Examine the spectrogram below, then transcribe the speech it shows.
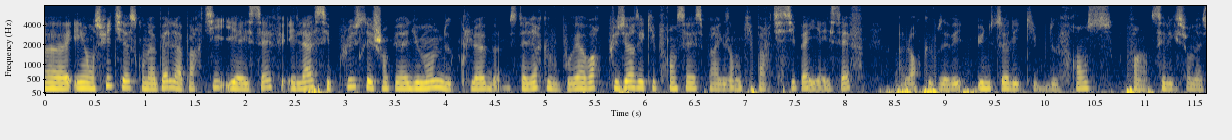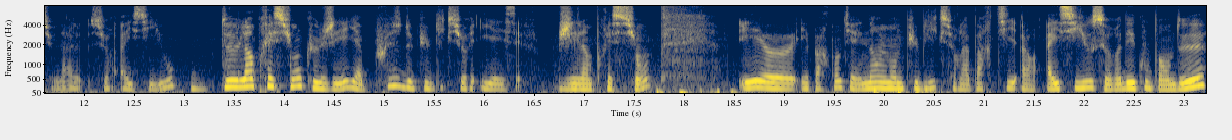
Euh, et ensuite, il y a ce qu'on appelle la partie IASF, et là, c'est plus les championnats du monde de clubs. C'est-à-dire que vous pouvez avoir plusieurs équipes françaises, par exemple, qui participent à IASF, alors que vous avez une seule équipe de France, enfin, sélection nationale, sur ICU. De l'impression que j'ai, il y a plus de public sur IASF. J'ai l'impression. Et, euh, et, par contre, il y a énormément de public sur la partie. Alors, ICU se redécoupe en deux.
